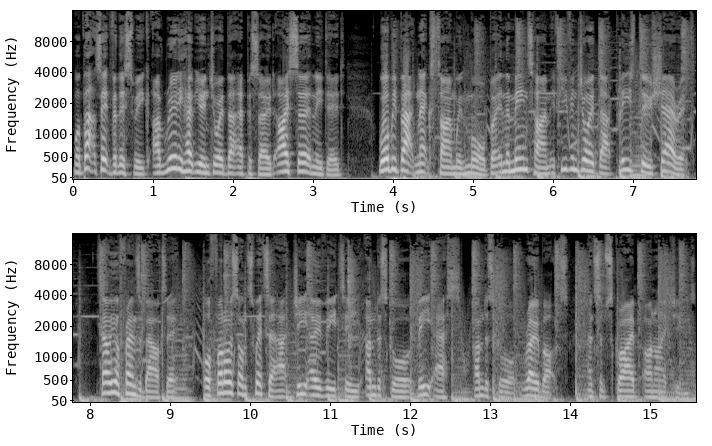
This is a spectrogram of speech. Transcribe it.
Well, that's it for this week. I really hope you enjoyed that episode. I certainly did. We'll be back next time with more. But in the meantime, if you've enjoyed that, please do share it Tell your friends about it, or follow us on Twitter at govt underscore vs underscore robots and subscribe on iTunes.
